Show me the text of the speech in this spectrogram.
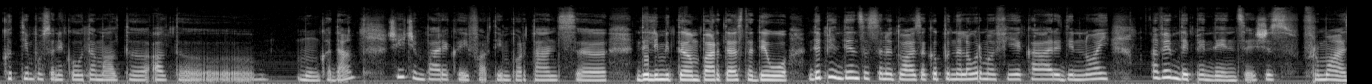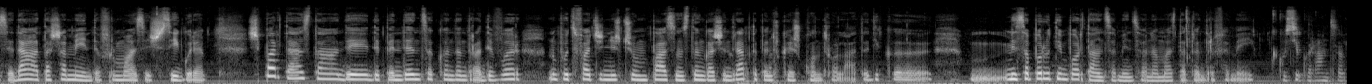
cât timp o să ne căutăm altă, altă muncă, da? Și aici îmi pare că e foarte important să delimităm partea asta de o dependență sănătoasă, că până la urmă fiecare din noi avem dependențe și frumoase, da? Atașamente frumoase și sigure. Și partea asta de dependență când într-adevăr nu poți face niciun pas în stânga și în dreapta pentru că ești controlată. Adică mi s-a părut important să menționăm asta pentru femei. Cu siguranță,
